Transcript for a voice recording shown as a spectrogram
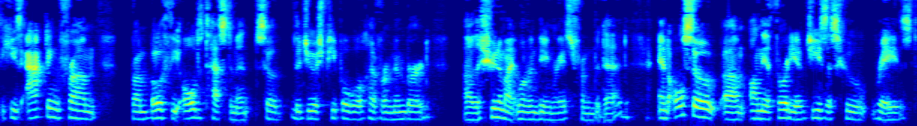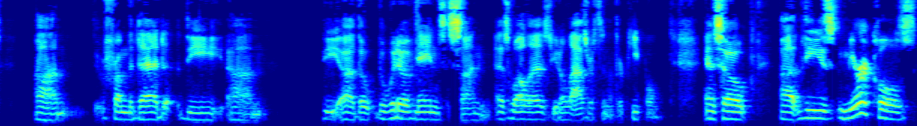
he's acting from from both the Old Testament, so the Jewish people will have remembered uh, the Shunammite woman being raised from the dead, and also um, on the authority of Jesus, who raised um, from the dead the um, the, uh, the the widow of Nain's son, as well as you know Lazarus and other people, and so uh, these miracles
